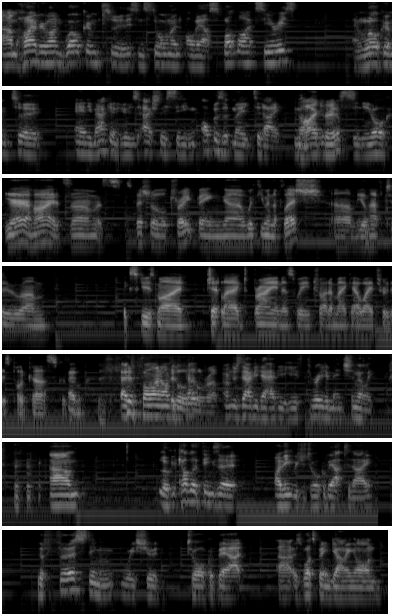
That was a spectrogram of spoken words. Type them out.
Um, hi, everyone. Welcome to this instalment of our Spotlight series. And welcome to Andy Macken, who's actually sitting opposite me today. Hi, Chris. In New York. Yeah, hi. It's um, it's a special treat being uh, with you in the flesh. Um, you'll have to um, excuse my jet-lagged brain as we try to make our way through this podcast That's fine. I'm a little, just, little. I'm just happy to have you here three dimensionally. Um, look, a couple of things that I think we should talk about today. The first thing we should talk about uh, is what's been going on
